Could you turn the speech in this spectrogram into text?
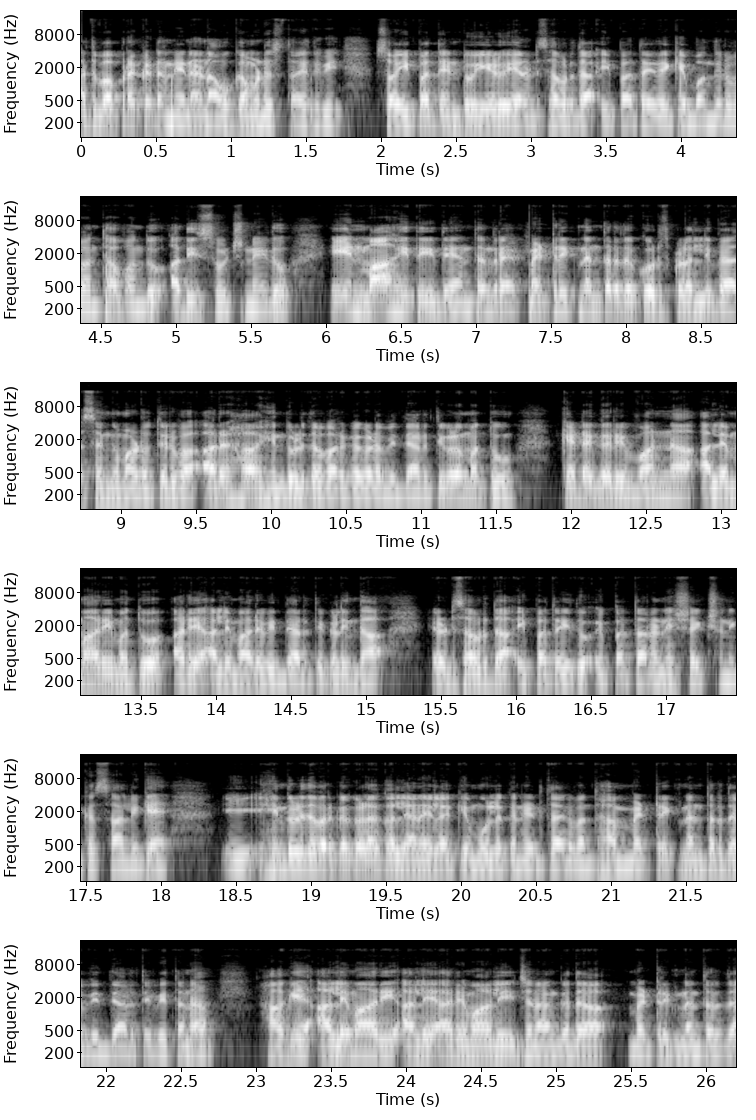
ಅಥವಾ ಪ್ರಕಟಣೆಯನ್ನು ನಾವು ಗಮನಿಸ್ತಾ ಇದ್ವಿ. ಸೊ ಇಪ್ಪತ್ತೆಂಟು ಏಳು ಎರಡು ಸಾವಿರದ ಇಪ್ಪತ್ತೈದಕ್ಕೆ ಬಂದಿರುವಂತಹ ಒಂದು ಅಧಿಸೂಚನೆ ಇದು. ಏನು ಮಾಹಿತಿ ಇದೆ ಅಂತಂದ್ರೆ ಮೆಟ್ರಿಕ್ ನಂತರದ ಕೋರ್ಸ್ಗಳಲ್ಲಿ ವ್ಯಾಸಂಗ ಮಾಡುತ್ತಿರುವ ಅರ್ಹ ಹಿಂದುಳಿದ ವರ್ಗಗಳ ವಿದ್ಯಾರ್ಥಿಗಳು ಮತ್ತು ಕೆಟಗರಿ ಒನ್ ಅಲೆಮಾರಿ ಮತ್ತು ಅರೆ ಅಲೆಮಾರಿ ವಿದ್ಯಾರ್ಥಿಗಳಿಂದ ಎರಡು ಸಾವಿರದ ಇಪ್ಪತ್ತೈದು ಇಪ್ಪತ್ತಾರನೇ ಶೈಕ್ಷಣಿಕ ಸಾಲಿಗೆ ಈ ಹಿಂದುಳಿದ ವರ್ಗಗಳ ಕಲ್ಯಾಣ ಇಲಾಖೆ ಮೂಲಕ ನೀಡ್ತಾ ಇರುವಂತಹ ಮೆಟ್ರಿಕ್ ನಂತರದ ವಿದ್ಯಾರ್ಥಿ ವೇತನ, ಹಾಗೆ ಅಲೆಮಾರಿ, ಅಲೆ ಅರೆಮಾಲಿ ಜನಾಂಗದ ಮೆಟ್ರಿಕ್ ನಂತರದ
